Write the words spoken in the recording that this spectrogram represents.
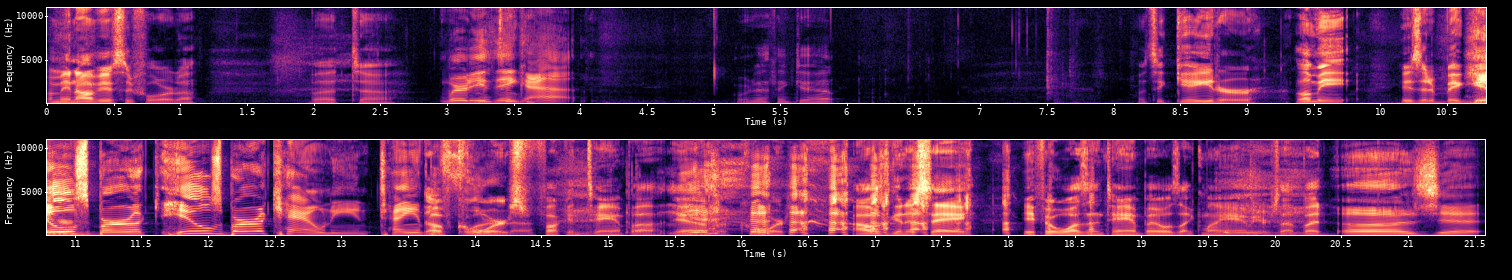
I mean, obviously Florida, but uh, Where do you think at? where do I think at? What's a gator? Let me. Is it a big gator? Hillsborough, Hillsborough County in Tampa, Of course, Florida. fucking Tampa. Yeah, of course. I was gonna say if it wasn't Tampa, it was like Miami or something. But Oh shit!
